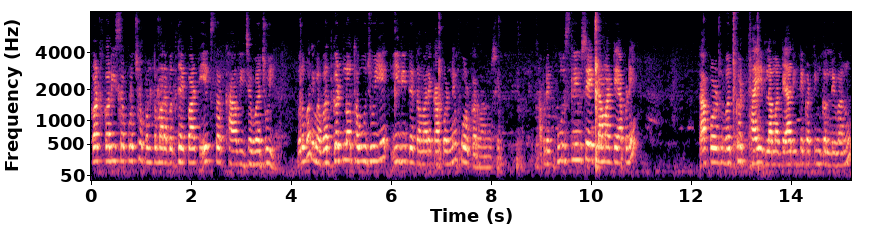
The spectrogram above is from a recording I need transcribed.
કટ કરી શકો છો, પણ તમારા બધાય પાર્ટ એક સરખા આવી જવા જોઈએ. બરોબર? એમાં વધઘટ ન થવું જોઈએ. એ રીતે તમારે કાપડને ફોલ્ડ કરવાનું છે. આપણે ફૂલ સ્લીવ છે એટલા માટે આપણે કાપડ વધઘટ થાય એટલા માટે આ રીતે કટિંગ કરી લેવાનું.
